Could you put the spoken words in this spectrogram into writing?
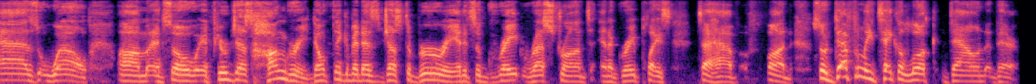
as well. Um, and so, if you're just hungry, don't think of it as just a brewery. And it's a great restaurant and a great place to have fun. So definitely take a look down there.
